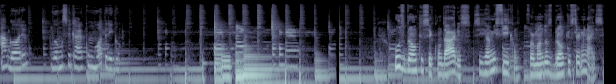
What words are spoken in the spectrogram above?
Agora, vamos ficar com o Rodrigo. Os brônquios secundários se ramificam, formando os brônquios terminais,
